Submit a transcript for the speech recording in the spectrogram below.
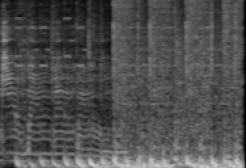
Bye.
